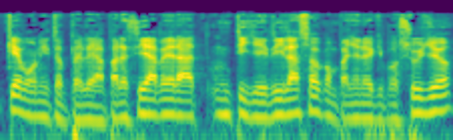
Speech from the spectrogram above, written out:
qué bonito pelea. Parecía ver a un TJ Dillaso, compañero de equipo suyo,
